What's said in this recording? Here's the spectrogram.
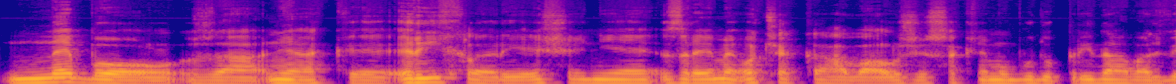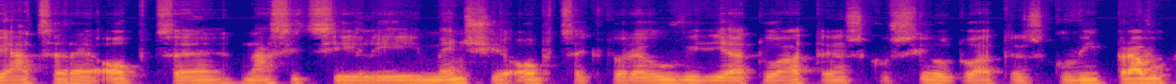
nebol za nejaké rýchle riešenie. Zrejme očakával, že sa k nemu budú pridávať viaceré obce na Sicílii, menšie obce, ktoré uvidia tú atenskú silu, tú atenskú výpravu.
